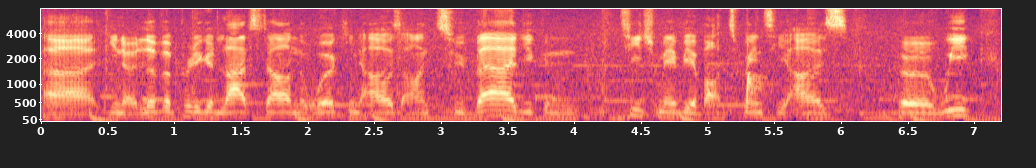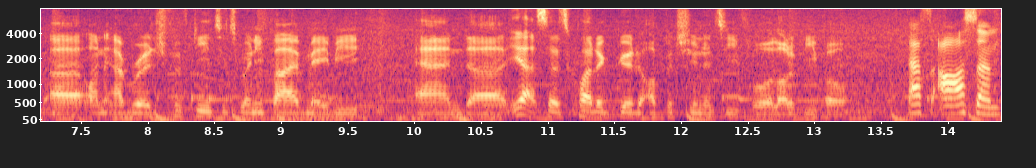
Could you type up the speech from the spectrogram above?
uh, you know live a pretty good lifestyle. And the working hours aren't too bad. You can teach maybe about 20 hours per week uh, on average, 15 to 25 maybe. And uh, yeah, so it's quite a good opportunity for a lot of people. That's awesome.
